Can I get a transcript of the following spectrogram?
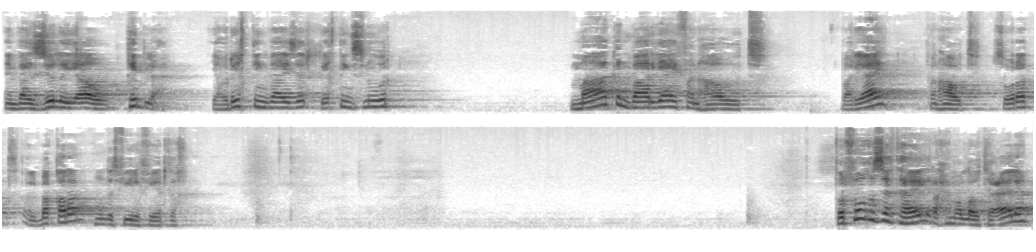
En wij zullen jouw qibla, jouw richtingwijzer, richtingsnoer, maken waar jij van houdt. Waar jij van houdt. Surat al-Baqarah 144. Vervolgens zegt hij, rahimallahu ta'ala,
